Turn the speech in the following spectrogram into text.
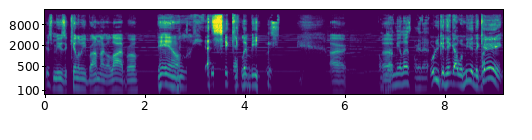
This music killing me, bro. I'm not gonna lie, bro. Damn, that shit killing me. All right, Don't Uh, let me and Les hear that. Or you can hang out with me and the What? gang.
